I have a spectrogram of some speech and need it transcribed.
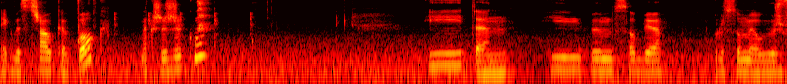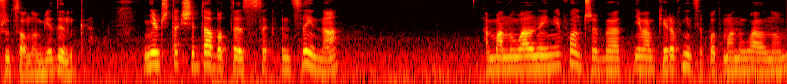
jakby strzałkę w bok, na krzyżyku. I ten. I bym sobie po prostu miał już wrzuconą jedynkę. Nie wiem, czy tak się da, bo to jest sekwencyjna. A manualnej nie włączę, bo ja nie mam kierownicy pod manualną.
